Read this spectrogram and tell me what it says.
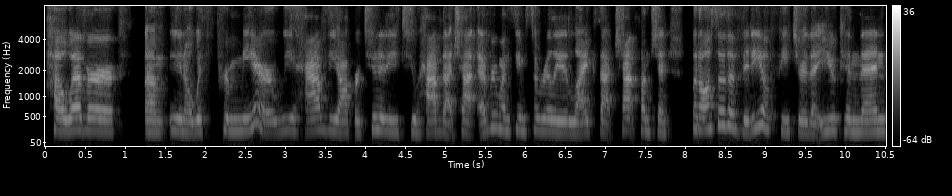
However, um, you know, with Premier, we have the opportunity to have that chat. Everyone seems to really like that chat function, but also the video feature that you can then,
